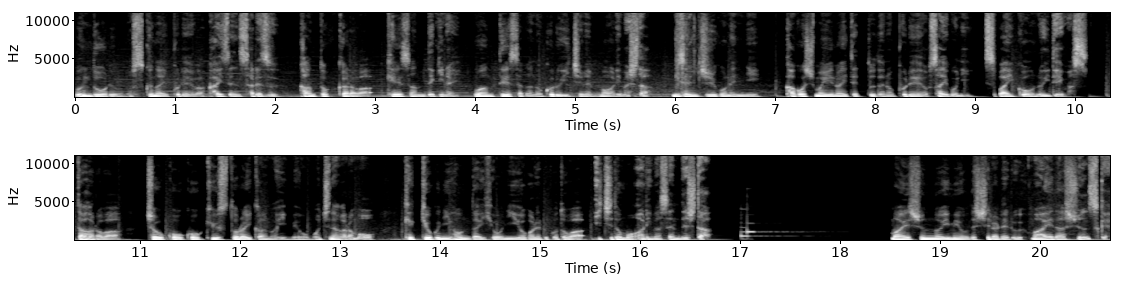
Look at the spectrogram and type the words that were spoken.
運動量の少ないプレーは改善されず監督からは計算できない不安定さが残る一面もありました。2015年に鹿児島ユナイテッドでのプレーを最後にスパイクを脱いでいます。田原は超高校級ストライカーの異名を持ちながらも結局日本代表に呼ばれることは一度もありませんでした。前春の異名で知られる前田俊介。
